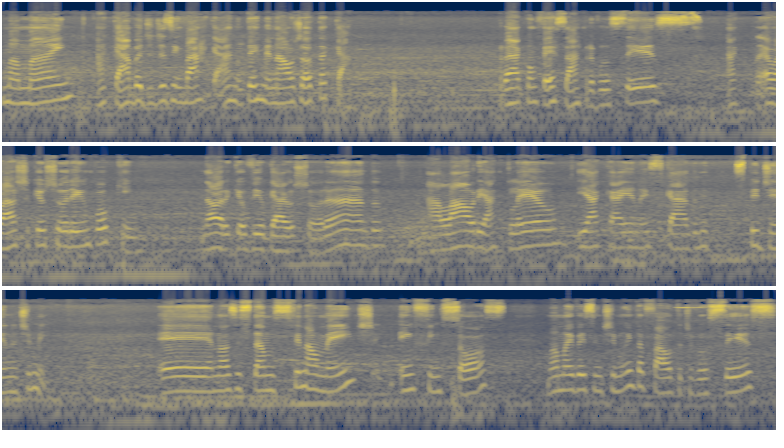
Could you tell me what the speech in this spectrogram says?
Mamãe acaba de desembarcar no terminal JK. Para confessar para vocês, eu acho que eu chorei um pouquinho. Na hora que eu vi o Gaio chorando, a Laura e a Cleo e a Caia na escada me despedindo de mim. É, nós estamos finalmente, enfim, sós. Mamãe vai sentir muita falta de vocês.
